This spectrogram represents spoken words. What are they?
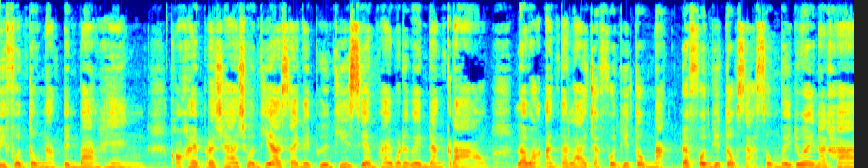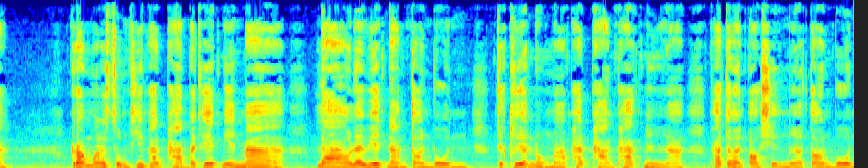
มีฝนตกหนักเป็นบางแห่ง ขอให้ประชาชนที่อาศัยในพื้นที่เสี่ยงภัยบริเวณดังกล่าว ระวังอันตรายจากฝนที่ตกหนัก และฝนที่ตกสะสมไว้ด้วยนะคะ ร่องมรสุมที่พัดผ่านประเทศเมียนมา ลาว และเวียดนามตอนบน จะเคลื่อนลงมาพัดผ่านภาคเหนือ ภาคตะวันออกเฉียงเหนือตอนบน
